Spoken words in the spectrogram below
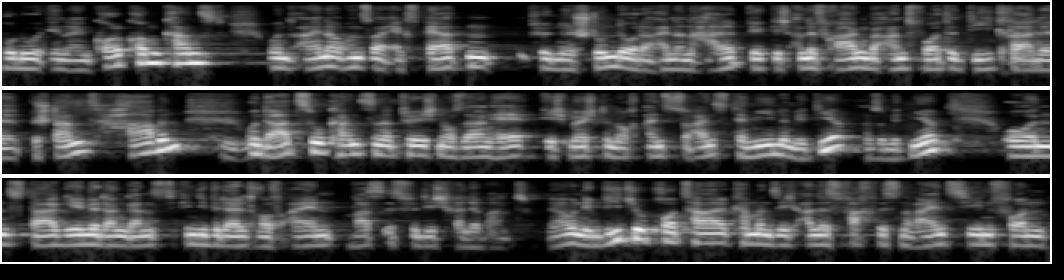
wo du in einen Call kommen kannst und einer unserer Experten für eine Stunde oder eineinhalb wirklich alle Fragen beantwortet, die gerade Bestand haben. Mhm. Und dazu kannst du natürlich noch sagen, hey, ich möchte noch eins zu eins Termine mit dir, also mit mir. Und da gehen wir dann ganz individuell drauf ein, was ist für dich relevant. Ja, und im Videoportal kann man sich alles Fachwissen reinziehen von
